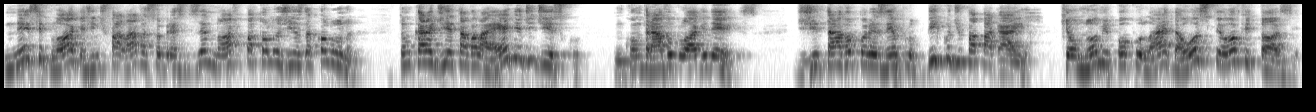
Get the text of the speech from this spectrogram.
Nesse blog a gente falava sobre as 19 patologias da coluna. Então o cara digitava lá hérnia de disco, encontrava o blog deles. Digitava, por exemplo, bico de papagaio, que é o nome popular da osteofitose.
